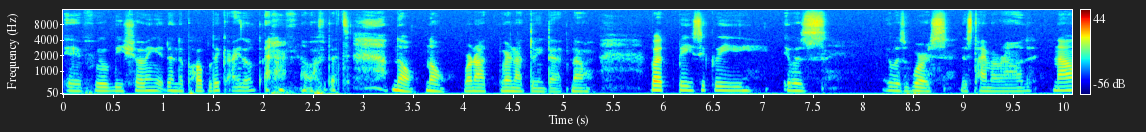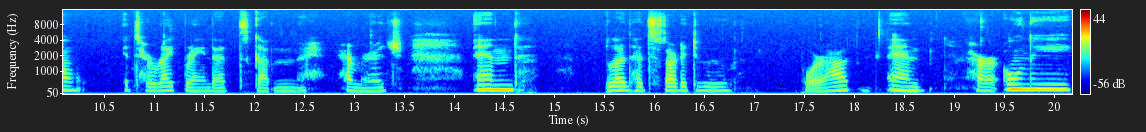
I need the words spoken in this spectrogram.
if we'll be showing it in the public. I don't I don't know if that's no no we're not we're not doing that no, but basically it was it was worse this time around. Now it's her right brain that's gotten hemorrhage, and blood had started to pour out, and her only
